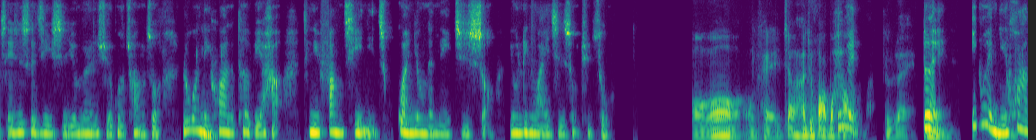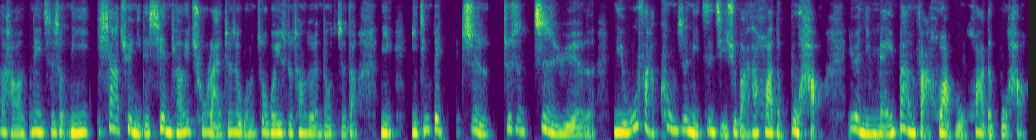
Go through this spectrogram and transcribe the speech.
谁是设计师，有没有人学过创作？如果你画的特别好，请你放弃你惯用的那只手，用另外一只手去做。哦，OK，这样他就画不好了，对不对？对。嗯因为你画的好，那只手你一下去，你的线条一出来，就是我们做过艺术创作人都知道，你已经被制，就是制约了，你无法控制你自己去把它画的不好，因为你没办法画不画的不好，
